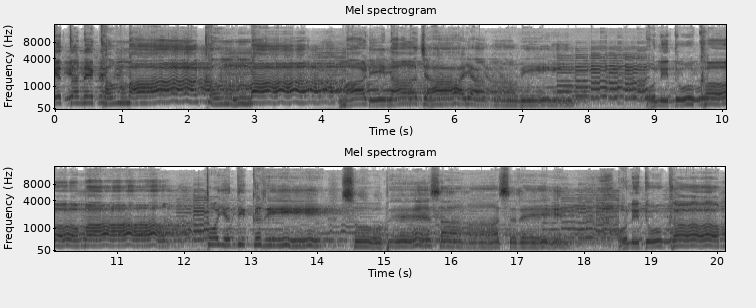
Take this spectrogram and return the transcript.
એ તને ખમા ખમા માડી ના જાયાવી. ઓલી દુઃખમાં તોય દીકરી શોભે સાસરે ભૂલી દુઃખમાં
